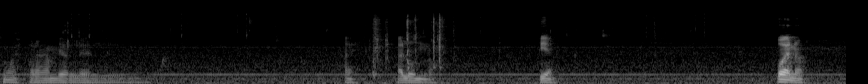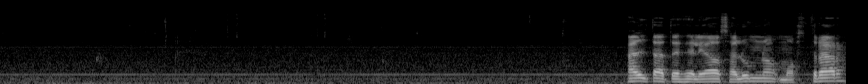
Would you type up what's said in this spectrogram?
¿Cómo es para cambiarle el...? Alumno. Bien. Bueno. Alta, test delegados, alumno, mostrar.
